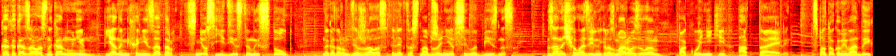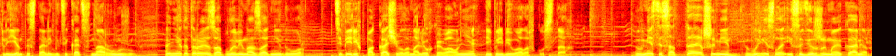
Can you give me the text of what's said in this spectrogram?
Как оказалось, накануне пьяный механизатор снес единственный столб, на котором держалось электроснабжение всего бизнеса. За ночь холодильник разморозило, покойники оттаяли. С потоками воды клиенты стали вытекать наружу, а некоторые заплыли на задний двор. Теперь их покачивало на легкой волне и прибивало в кустах. Вместе с оттаявшими вынесло и содержимое камер,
